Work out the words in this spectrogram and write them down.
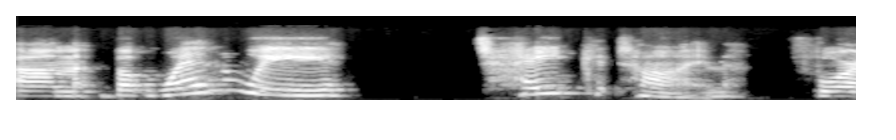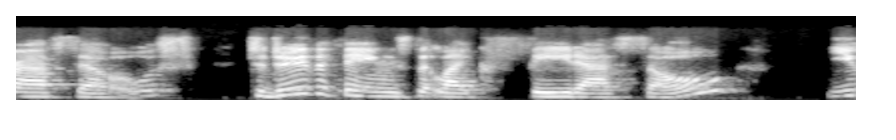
Um, but when we take time for ourselves to do the things that like feed our soul, you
